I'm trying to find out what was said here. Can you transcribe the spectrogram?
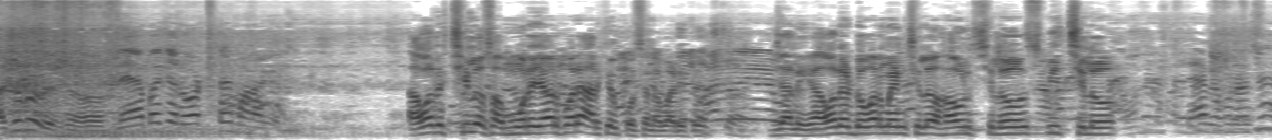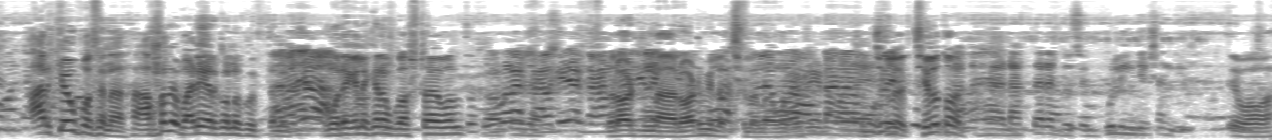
আচ্ছা তো মারা গেছে। আমাদের ছিল সব মরে যাওয়ার পরে আর কেউ পোষে না বাড়িতে। জানি আমাদের ডোবারম্যান ছিল হাউন্ড ছিল স্পিচ ছিল। আর কেউ পোষে না। আমাদের বাড়ি আর কোনো কুত্তা নেই। মরে গেলে কীরকম কষ্ট হয় বলতো? রড না রড হুইলার ছিল না আমাদের। ছিল ছিল তো। হ্যাঁ ডাক্তারের দোষে ভুল ইঞ্জেকশন দিয়েছে। এ বাবা।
